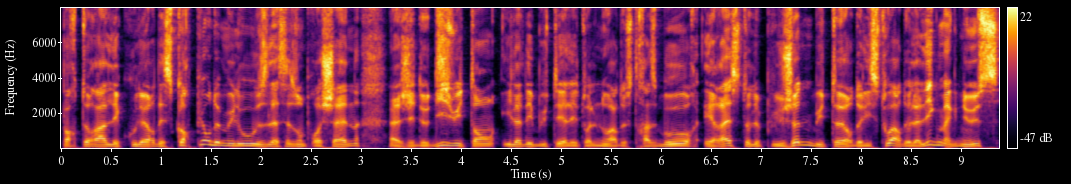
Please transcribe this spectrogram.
portera les couleurs des Scorpions de Mulhouse la saison prochaine. Âgé de 18 ans, il a débuté à l'Étoile Noire de Strasbourg et reste le plus jeune buteur de l'histoire de la Ligue Magnus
